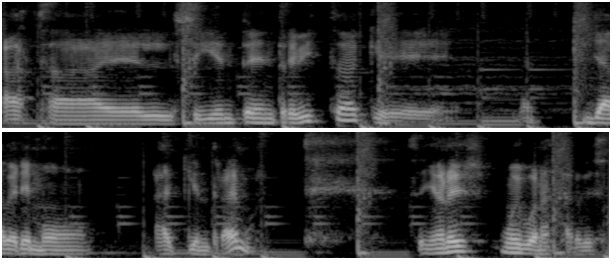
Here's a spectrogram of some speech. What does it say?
Hasta el siguiente entrevista que ya veremos a quién traemos. Señores, muy buenas tardes.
